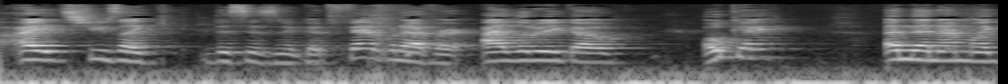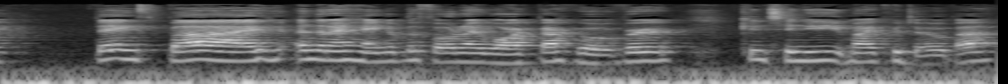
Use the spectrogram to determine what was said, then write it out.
I she's like, this isn't a good fit, whatever. I literally go, okay, and then I'm like, thanks, bye, and then I hang up the phone and I walk back over, continue my Qdoba,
